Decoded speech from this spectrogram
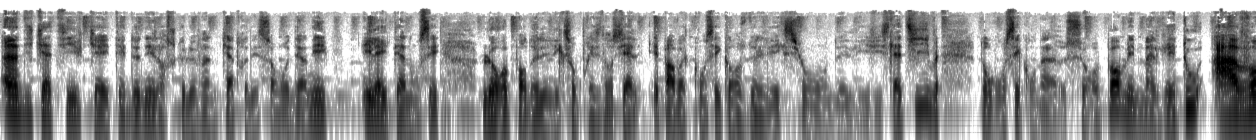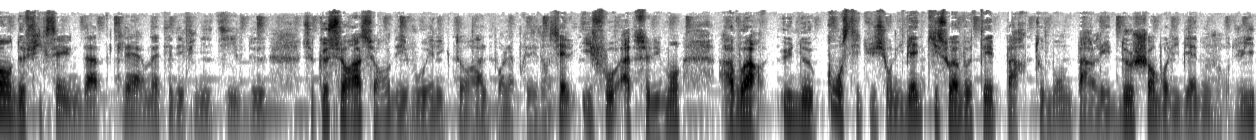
indicative qui a été donnée lorsque le 24 décembre dernier, il a été annoncé le report de l'élection présidentielle et par voie de conséquence de l'élection législative. Donc on sait qu'on a ce report, mais malgré tout, avant de fixer une date claire, nette et définitive de ce que sera ce rendez-vous électoral pour la présidentielle, il faut absolument avoir une constitution libyenne qui soit votée par tout le monde, par les deux chambres libyennes aujourd'hui,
